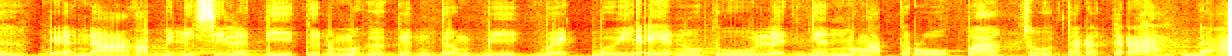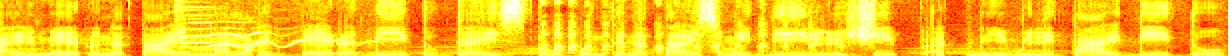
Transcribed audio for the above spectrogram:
Kaya nakakabili sila dito ng magagandang big bike boy. Ayan oh, tulad niyan mga tropa. So tara tara, dahil meron na tayong malaking pera dito guys, pupunta na tayo sa may dealership at bibili tayo dito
